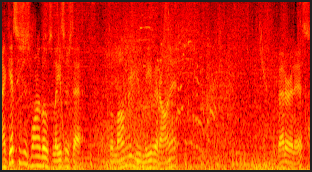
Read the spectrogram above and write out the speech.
I guess it's just one of those lasers that the longer you leave it on it, the better it is.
